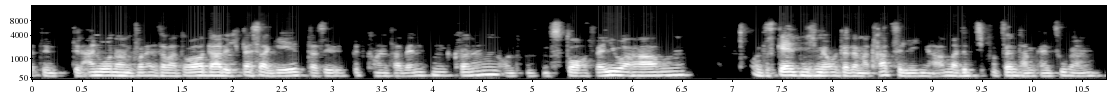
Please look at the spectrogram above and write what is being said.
den, den, Einwohnern von El Salvador dadurch besser geht, dass sie Bitcoin verwenden können und, und einen Store of Value haben, und das Geld nicht mehr unter der Matratze liegen haben, weil 70 Prozent haben keinen Zugang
